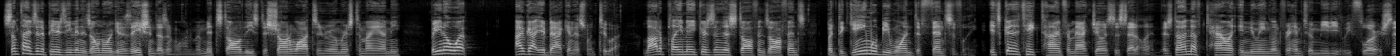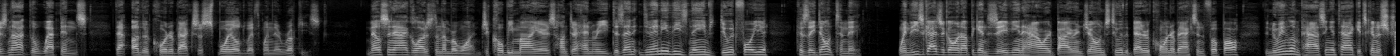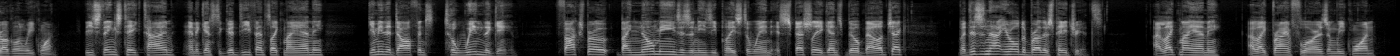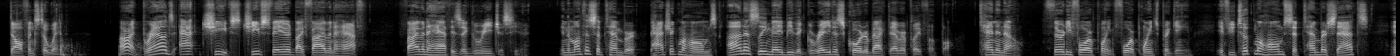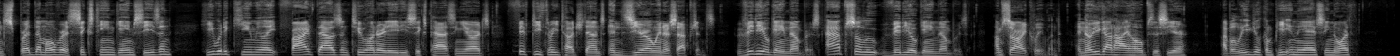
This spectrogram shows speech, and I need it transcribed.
Sometimes it appears even his own organization doesn't want him amidst all these Deshaun Watson rumors to Miami. But you know what? I've got you back in this one, Tua. A lot of playmakers in this Dolphins offense, but the game will be won defensively. It's going to take time for Mac Jones to settle in. There's not enough talent in New England for him to immediately flourish. There's not the weapons that other quarterbacks are spoiled with when they're rookies. Nelson Agholor's the number one. Jakobi Meyers, Hunter Henry. Does any, do any of these names do it for you? Because they don't to me. When these guys are going up against Xavien Howard, Byron Jones, two of the better cornerbacks in football, the New England passing attack, it's going to struggle in week one. These things take time, and against a good defense like Miami, give me the Dolphins to win the game. Foxborough by no means is an easy place to win, especially against Bill Belichick, but this is not your older brother's Patriots. I like Miami. I like Brian Flores in week one. Dolphins to win. All right, Browns at Chiefs. Chiefs favored by five and a half. Five and a half is egregious here. In the month of September, Patrick Mahomes honestly may be the greatest quarterback to ever play football. 10 and 0, 34.4 points per game. If you took Mahomes' September stats and spread them over a 16 game season, he would accumulate 5,286 passing yards, 53 touchdowns, and zero interceptions. Video game numbers, absolute video game numbers. I'm sorry, Cleveland. I know you got high hopes this year. I believe you'll compete in the AFC North,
